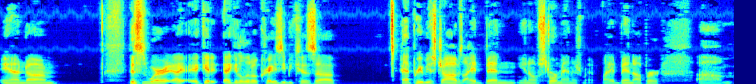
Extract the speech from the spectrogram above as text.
and um, this is where I, I, get I get a little crazy because. Uh, at previous jobs, I had been, you know, store management. I had been upper, um,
